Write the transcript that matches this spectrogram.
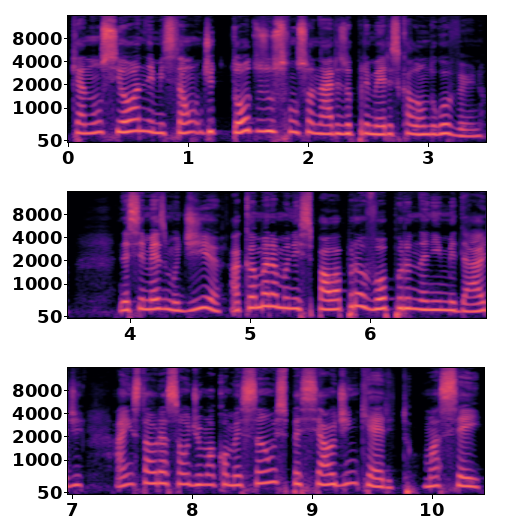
que anunciou a demissão de todos os funcionários do primeiro escalão do governo. Nesse mesmo dia, a Câmara Municipal aprovou por unanimidade a instauração de uma comissão especial de inquérito, uma SEI,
